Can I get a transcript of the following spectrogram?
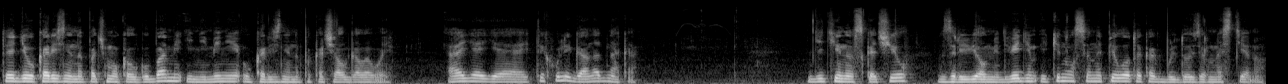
Тедди укоризненно почмокал губами и не менее укоризненно покачал головой. «Ай-яй-яй, ты хулиган, однако». Детина вскочил, взревел медведем и кинулся на пилота, как бульдозер на стену.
